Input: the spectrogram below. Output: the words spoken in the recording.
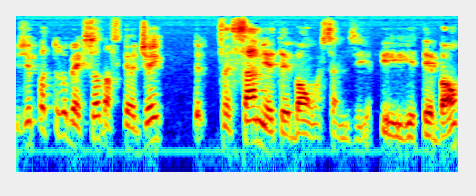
j'ai pas de trouble avec ça parce que Jake, Sam, il était bon samedi. Il était bon,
